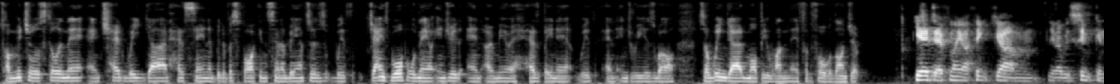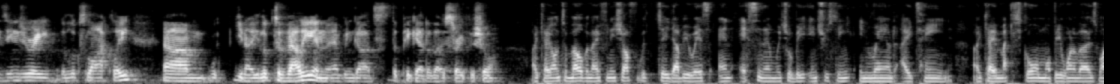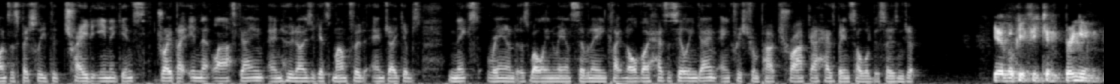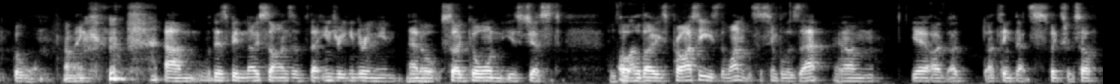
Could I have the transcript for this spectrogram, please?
Tom Mitchell is still in there, and Chad Wingard has seen a bit of a spike in centre bounces with James Worpel now injured, and O'Meara has been out with an injury as well. So Wingard might be one there for the forward line, Chip. Yeah, definitely. I think um, you know with Simpkins' injury, it looks likely. Um, you know, you look to value, and, and Wingard's the pick out of those three for sure. Okay, on to Melbourne. They finish off with GWS and Essendon, which will be interesting in round 18. Okay, Max Gawn might be one of those ones, especially to trade in against Draper in that last game, and who knows, he gets Mumford and Jacobs next round as well in round 17. Clayton Oliver has a ceiling game, and Christian Park Petracca has been solid this season, yeah, look, if you can bring in Gawn, I mean, um, there's been no signs of that injury hindering him mm. at all. So Gawn is just, oh, although he's pricey, he's the one. It's as simple as that. Yeah, um, yeah I, I, I think that speaks for itself.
